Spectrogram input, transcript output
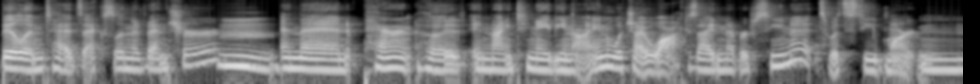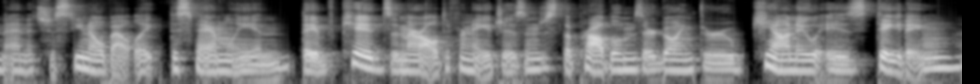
Bill and Ted's Excellent Adventure. Mm. And then Parenthood in 1989, which I watched because I'd never seen it. It's with Steve Martin, and it's just, you know, about like this family and they have kids and and they're all different ages and just the problems they're going through. Keanu is dating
